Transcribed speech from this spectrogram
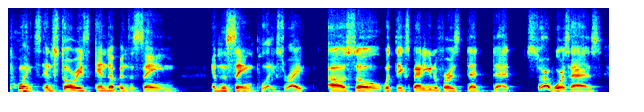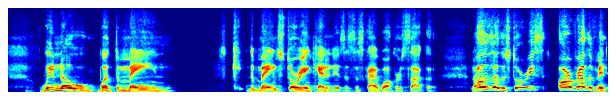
points and stories end up in the same in the same place, right? Uh, so with the expanded universe that that Star Wars has, we know what the main the main story in canon is. It's the Skywalker saga, and all those other stories are relevant.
